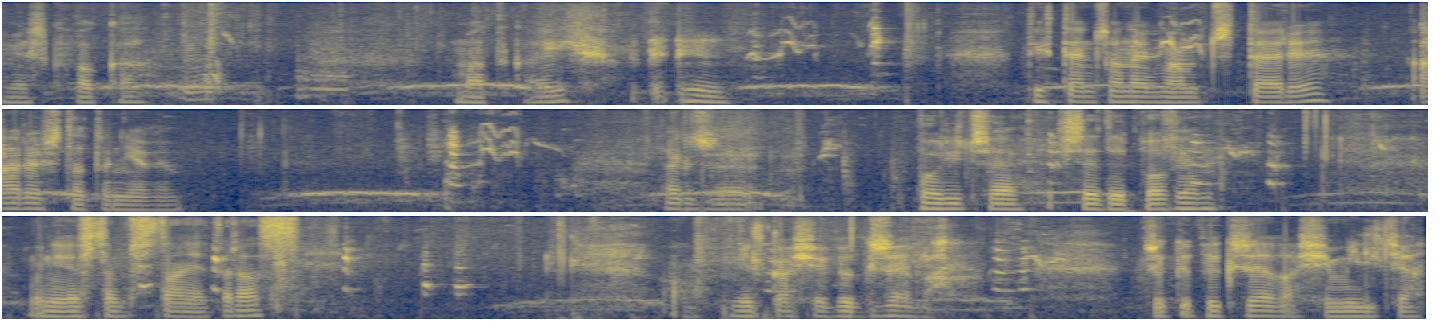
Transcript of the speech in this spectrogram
Tam jest kwoka. Matka ich. tych tęczanek mam cztery, a reszta to nie wiem. Także policzę i wtedy powiem bo nie jestem w stanie teraz. O, Milka się wygrzewa. Wyg- Wygrzewa się Milcia.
